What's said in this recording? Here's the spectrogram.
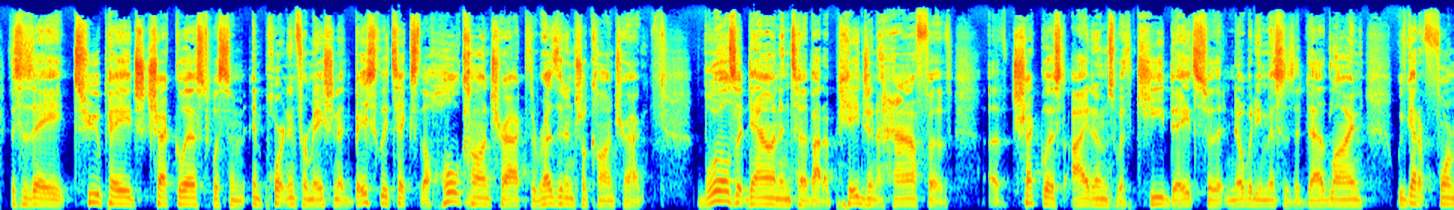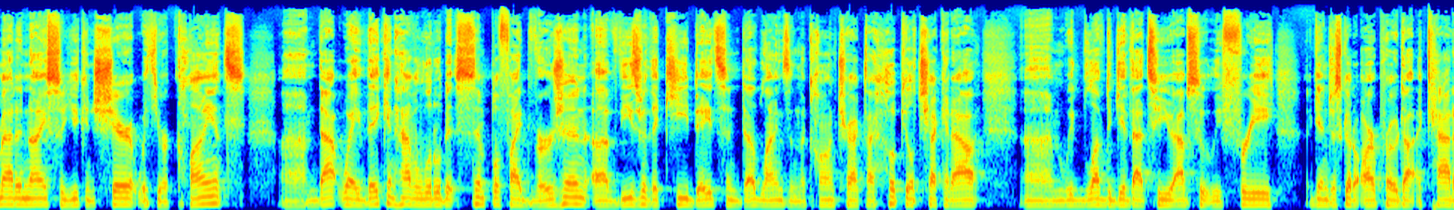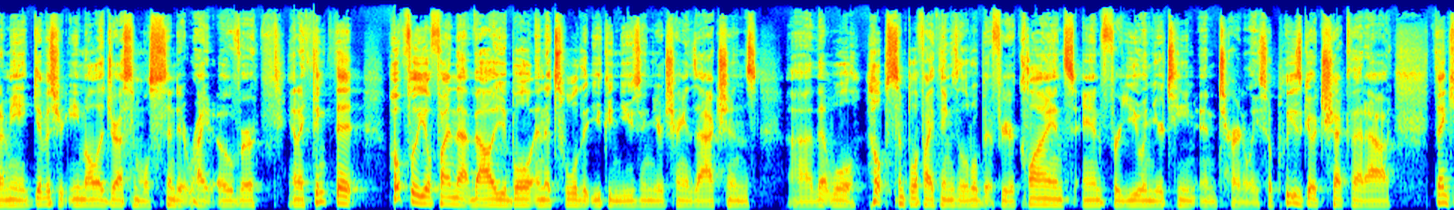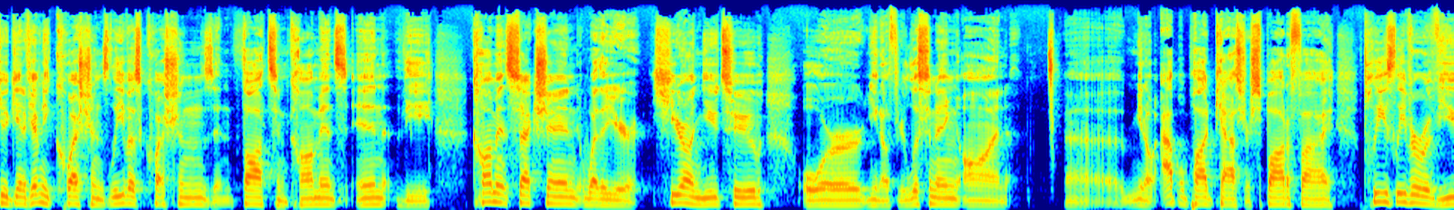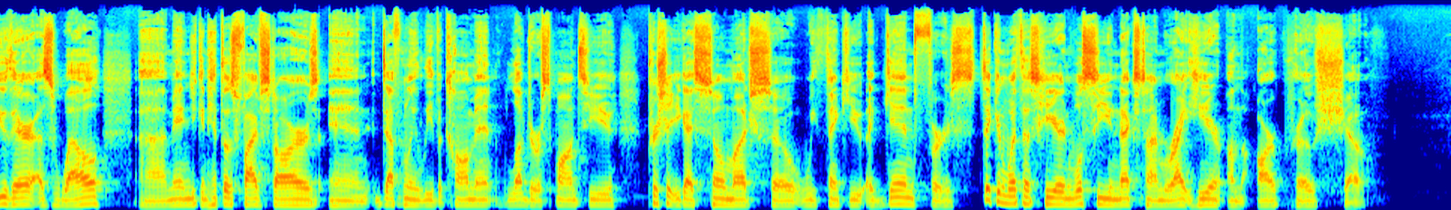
This is a two page checklist with some important information. It basically takes the whole contract, the residential contract, boils it down into about a page and a half of of checklist items with key dates so that nobody misses a deadline. We've got it formatted nice so you can share it with your clients. Um, that way they can have a little bit simplified version of these are the key dates and deadlines in the contract. I hope you'll check it out. Um, we'd love to give that to you absolutely free. Again, just go to rpro.academy, give us your email address, and we'll send it right over. And I think that hopefully you'll find that valuable and a tool that you can use in your transactions uh, that will help simplify things a little bit for your clients and for you and your team internally. So please go check that out. Thank you again. If you have any questions, leave us questions and thoughts and comments in the comment section, whether you're here on YouTube or, you know, if you're listening on uh, you know, Apple Podcasts or Spotify, please leave a review there as well. Uh, man, you can hit those five stars and definitely leave a comment. Love to respond to you. Appreciate you guys so much. So we thank you again for sticking with us here, and we'll see you next time right here on the R Pro Show.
